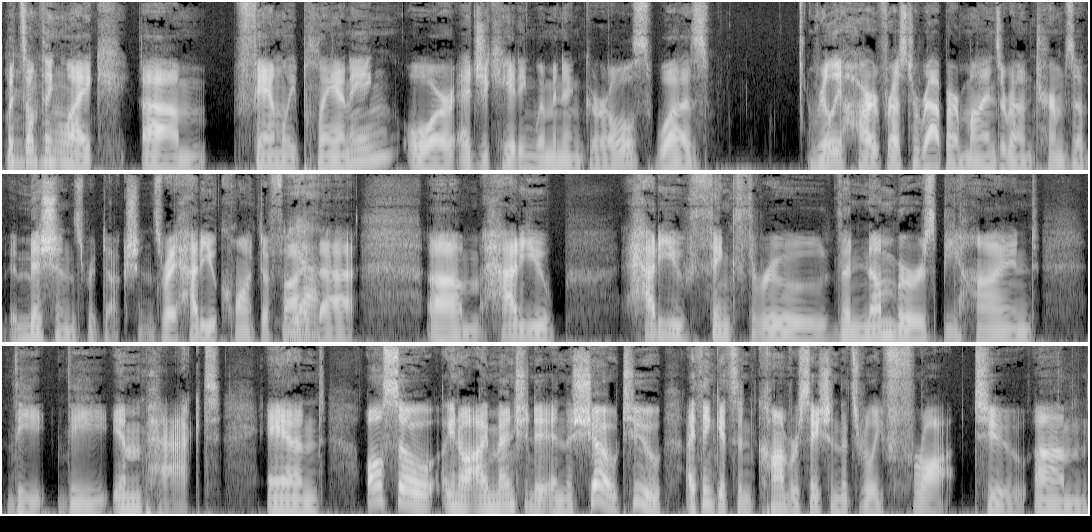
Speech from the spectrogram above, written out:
But mm-hmm. something like um, family planning or educating women and girls was really hard for us to wrap our minds around in terms of emissions reductions, right? How do you quantify yeah. that? Um, how do you how do you think through the numbers behind the the impact and also you know i mentioned it in the show too i think it's a conversation that's really fraught too um,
